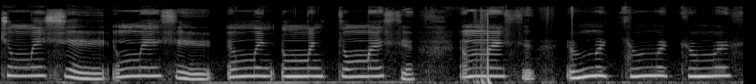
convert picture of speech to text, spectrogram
çamaşır, aman aman çamaşır, çamaşır, aman çamaşır, çamaşır.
